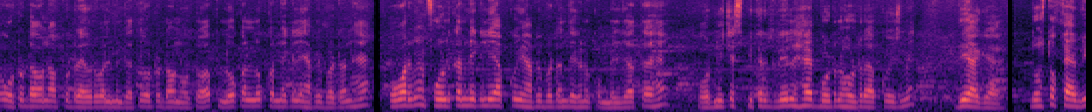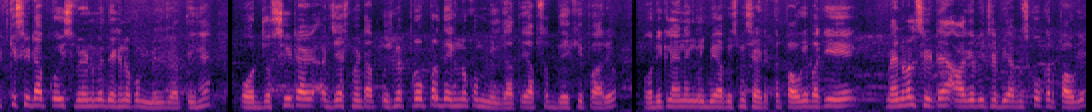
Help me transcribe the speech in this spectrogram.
ऑटो डाउन आपको ड्राइवर वाली मिल जाती है auto down auto up lock unlock करने के लिए यहाँ पे बटन है। ओवर में फोल्ड करने के लिए आपको यहाँ पे बटन देखने को मिल जाता है। और नीचे स्पीकर ग्रिल है बोटल होल्डर आपको इसमें दिया गया है। दोस्तों फैब्रिक की सीट आपको इस वेरिएंट में देखने को मिल जाती है और जो सीट एडजस्टमेंट आपको इसमें प्रॉपर देखने को मिल जाती है, आप सब देख ही पा रहे हो और रिक्लाइन एंगल भी आप इसमें सेट कर पाओगे। बाकी ये मैनुअल सीट है, आगे पीछे भी आप इसको कर पाओगे।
